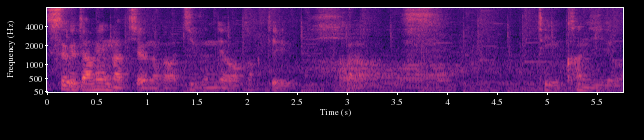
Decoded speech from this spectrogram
すぐダメになっちゃうのが自分では分かってるから。っていう感じでは。で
